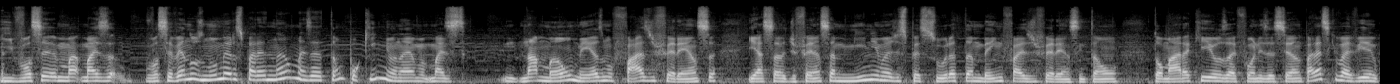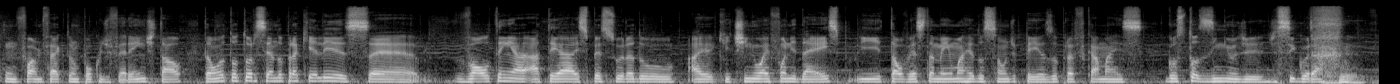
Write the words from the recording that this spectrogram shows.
e, e, você, mas você vê nos números parece não, mas é tão pouquinho, né? Mas na mão mesmo faz diferença e essa diferença mínima de espessura também faz diferença. Então, tomara que os iPhones esse ano parece que vai vir com um form factor um pouco diferente e tal. Então, eu tô torcendo para que eles é, voltem a, a, ter a espessura do a, que tinha o iPhone 10 e talvez também uma redução de peso para ficar mais gostosinho de, de segurar.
